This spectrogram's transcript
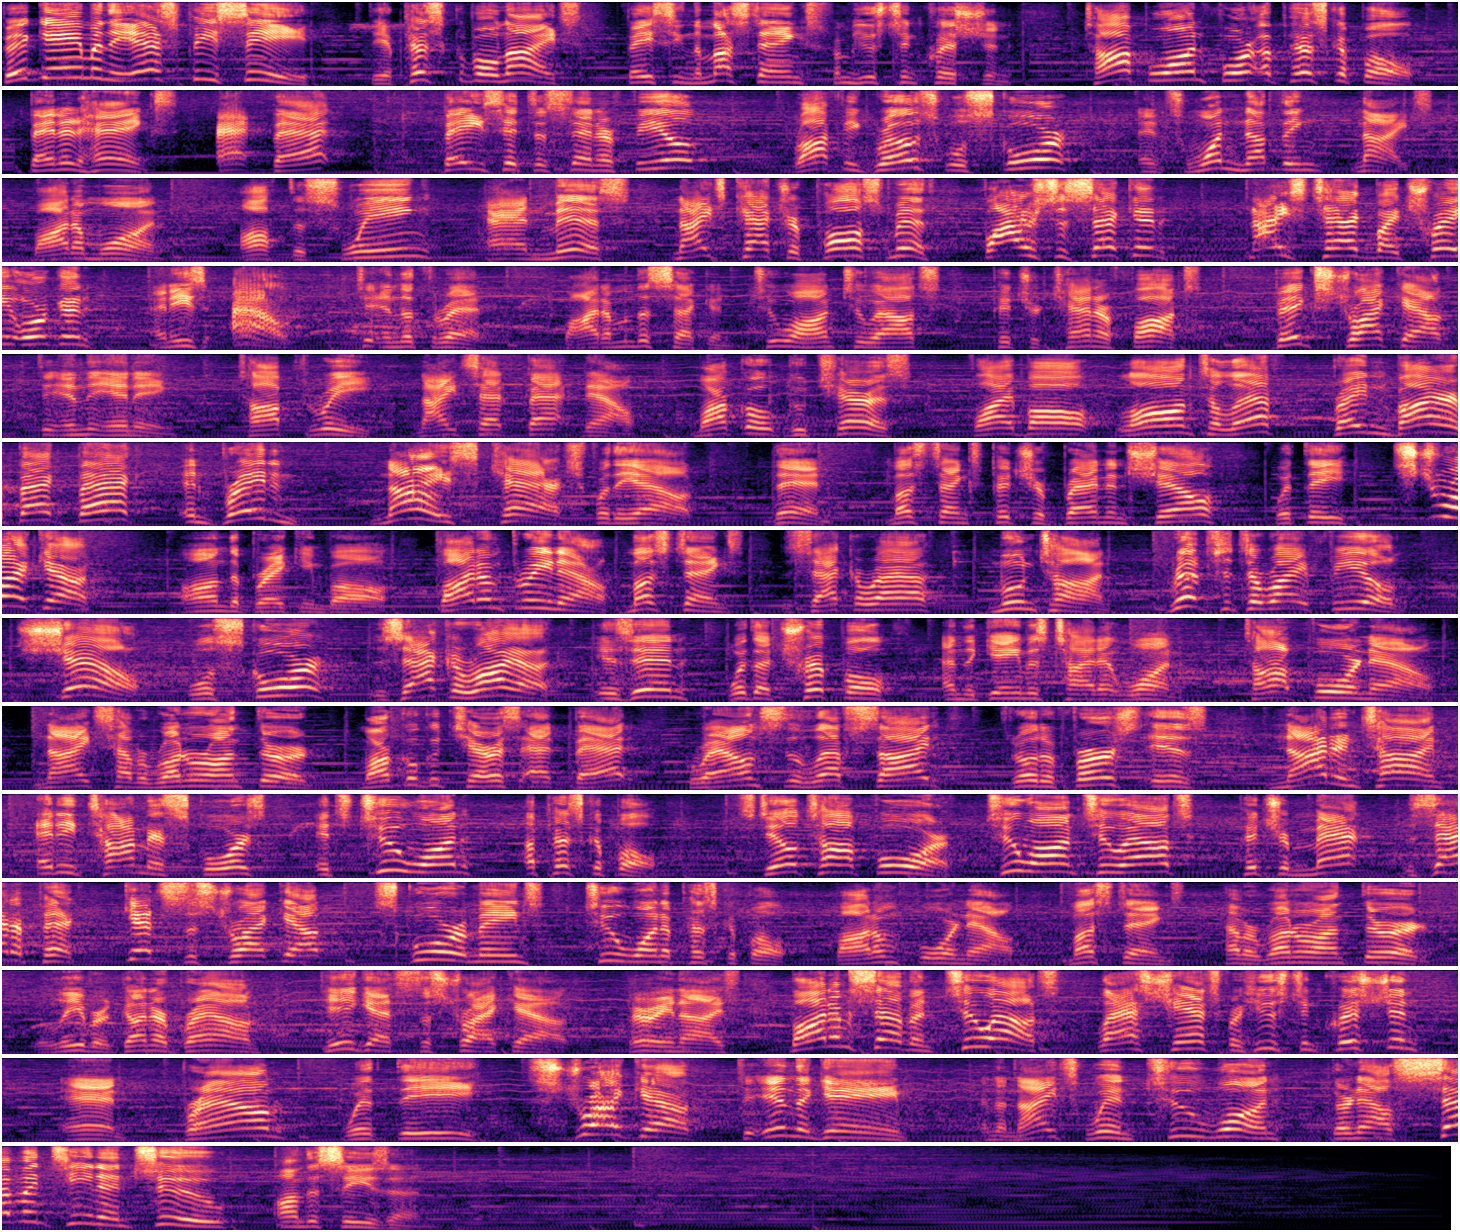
Big game in the SPC. The Episcopal Knights facing the Mustangs from Houston Christian. Top one for Episcopal. Bennett Hanks at bat. Base hit to center field. Rafi Gross will score, and it's 1 0 Knights. Bottom one. Off the swing and miss. Knights catcher Paul Smith fires to second. Nice tag by Trey Organ, and he's out to end the threat. Bottom of the second. Two on, two outs. Pitcher Tanner Fox. Big strikeout to end the inning. Top three. Knights at bat now. Marco Gutierrez. Fly ball long to left. Braden Beyer back back. And Braden, nice catch for the out. Then Mustangs pitcher Brandon Shell with the strikeout on the breaking ball. Bottom three now. Mustangs. Zachariah Munton rips it to right field. Shell will score. Zachariah is in with a triple, and the game is tied at one. Top four now. Knights have a runner on third. Marco Gutierrez at bat, grounds to the left side. Throw to first is not in time. Eddie Thomas scores. It's 2 1 Episcopal. Still top four. Two on, two outs. Pitcher Matt Zatopek gets the strikeout. Score remains 2 1 Episcopal. Bottom four now. Mustangs have a runner on third. Reliever Gunnar Brown, he gets the strikeout. Very nice. Bottom seven, two outs. Last chance for Houston Christian. And Brown with the strikeout to end the game. And the Knights win 2 1. They're now 17 and 2 on the season.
